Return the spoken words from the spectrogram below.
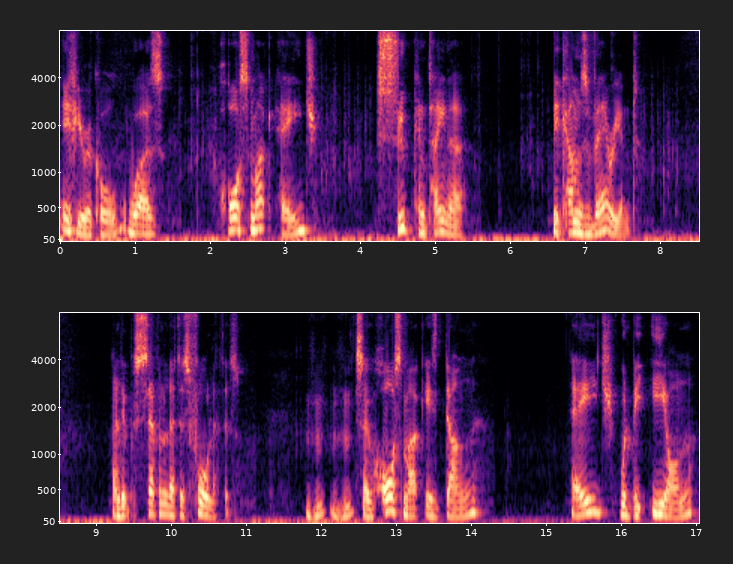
if you recall, was horse muck age, soup container becomes variant. And it was seven letters, four letters. Mm-hmm, mm-hmm. So horsemuck is dung. Age would be eon.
